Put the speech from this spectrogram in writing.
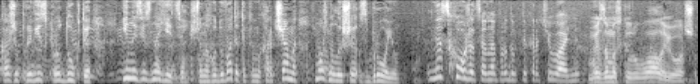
Каже, привіз продукти. І не зізнається, що нагодувати такими харчами можна лише зброю. Не схоже це на продукти харчування. Ми замаскирували його, щоб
